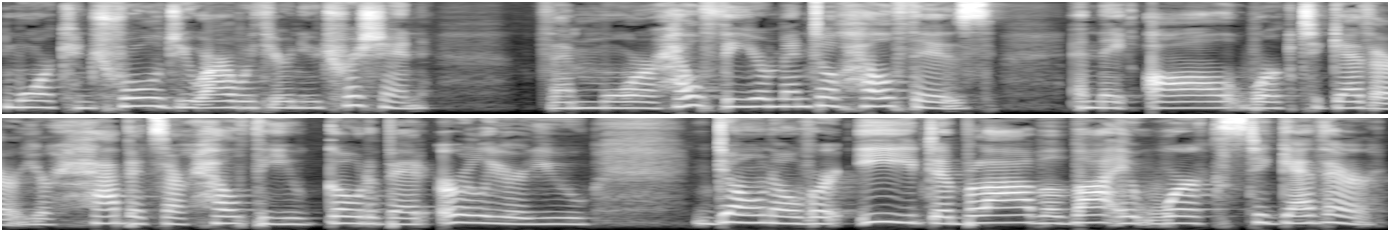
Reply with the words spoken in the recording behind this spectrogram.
more controlled you are with your nutrition, the more healthy your mental health is. And they all work together. Your habits are healthy. You go to bed earlier. You don't overeat, blah, blah, blah. It works together.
